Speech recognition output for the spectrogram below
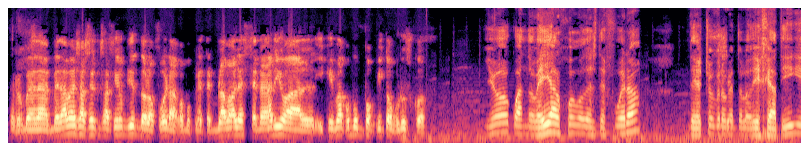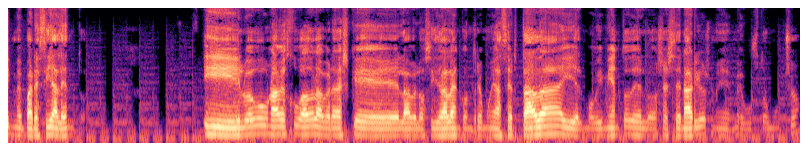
pero me, da- me daba esa sensación viéndolo fuera, como que temblaba el escenario al, y que iba como un poquito brusco. Yo cuando veía el juego desde fuera, de hecho creo que te lo dije a ti, me parecía lento. Y luego una vez jugado la verdad es que la velocidad la encontré muy acertada y el movimiento de los escenarios me, me gustó mucho.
